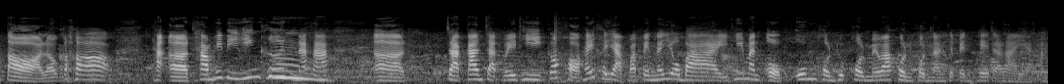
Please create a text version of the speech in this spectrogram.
ำต่อแล้วก็เอ่อทำให้ดียิ่งขึ้นนะคะเอ่อจากการจัดเวทีก็ขอให้ขยับมาเป็นนโยบายที่มันโอบอุ้มคนทุกคนไม่ว่าคนคนนั้นจะเป็นเพศอะไรอะค่ะ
